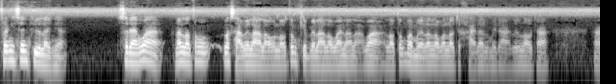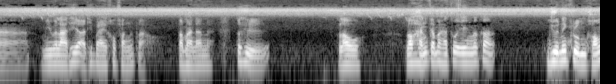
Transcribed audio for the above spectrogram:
frankincense คืออะไรเนี่ยแสดงว่านั้นเราต้องรักษาเวลาเราเราต้องเก็บเวลาเราไว้แล้วล่ะว่าเราต้องประเมินแล้วเราว่าเราจะขายได้หรือไม่ได้ หรือเราจะอ่ามีเวลาที่จะอธิบายให้เขาฟังหรือเปล่า ประมาณนั้นนะก็คือเรา เราหันกลับมาหาตัวเองแล้วก็อยู่ในกลุ่มของ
